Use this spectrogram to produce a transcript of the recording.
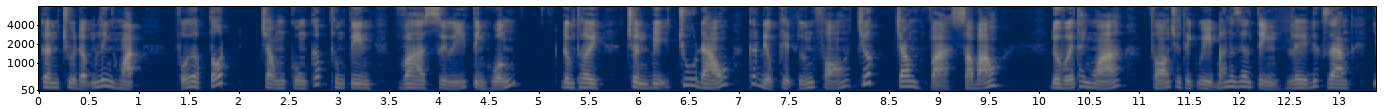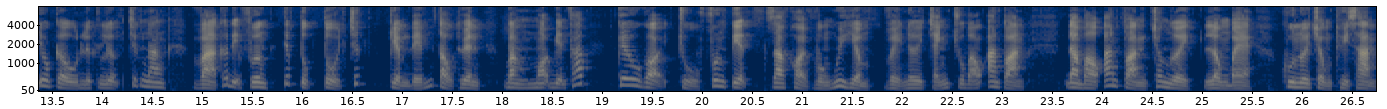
cần chủ động linh hoạt, phối hợp tốt trong cung cấp thông tin và xử lý tình huống. Đồng thời, chuẩn bị chu đáo các điều kiện ứng phó trước, trong và sau bão. Đối với Thanh Hóa, Phó Chủ tịch Ủy ban nhân dân tỉnh Lê Đức Giang yêu cầu lực lượng chức năng và các địa phương tiếp tục tổ chức kiểm đếm tàu thuyền bằng mọi biện pháp kêu gọi chủ phương tiện ra khỏi vùng nguy hiểm về nơi tránh trú bão an toàn, đảm bảo an toàn cho người, lồng bè, khu nuôi trồng thủy sản.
